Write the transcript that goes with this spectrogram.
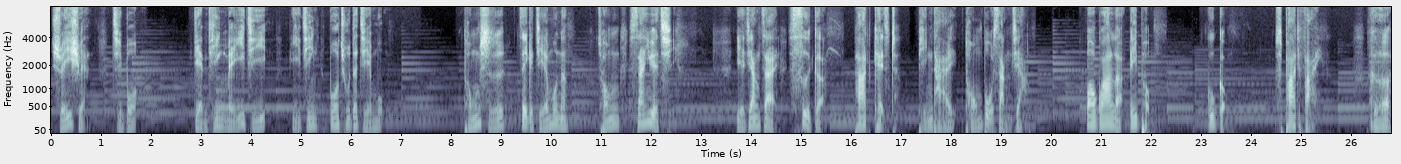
随选。直播，点听每一集已经播出的节目。同时，这个节目呢，从三月起，也将在四个 Podcast 平台同步上架，包括了 Apple、Google、Spotify 和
